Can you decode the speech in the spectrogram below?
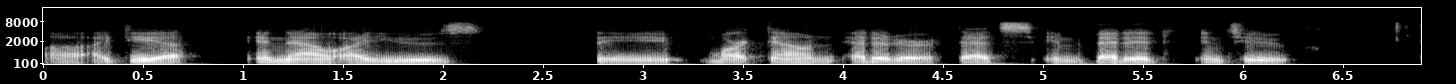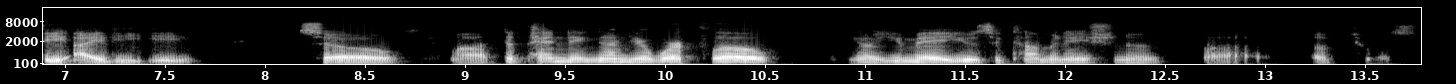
uh, idea, and now I use the Markdown editor that's embedded into the IDE. So uh, depending on your workflow, you know, you may use a combination of, uh, of tools.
